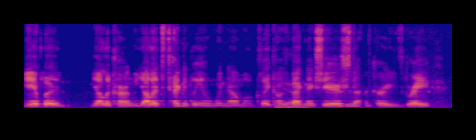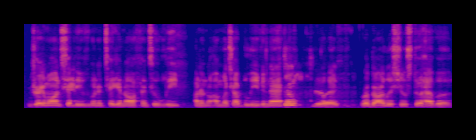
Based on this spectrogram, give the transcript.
Yeah, but y'all are currently y'all are technically in win now mode. Klay comes Yeah. back next year. Mhm. Stephen Curry's great. Draymond said he was going to take an offensive leap. I don't know how much I believe in that, Yeah. but regardless, you'll still have a,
